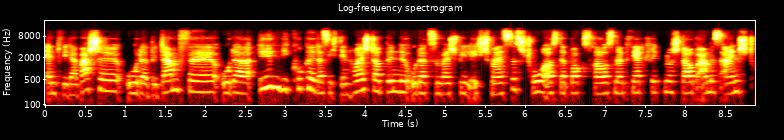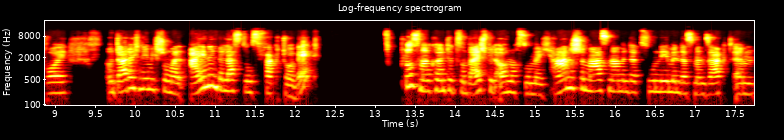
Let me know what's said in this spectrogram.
entweder wasche oder bedampfe oder irgendwie gucke, dass ich den Heustaub binde oder zum Beispiel ich schmeiße das Stroh aus der Box raus, mein Pferd kriegt nur staubarmes Einstreu und dadurch nehme ich schon mal einen Belastungsfaktor weg. Plus man könnte zum Beispiel auch noch so mechanische Maßnahmen dazu nehmen, dass man sagt, ähm,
